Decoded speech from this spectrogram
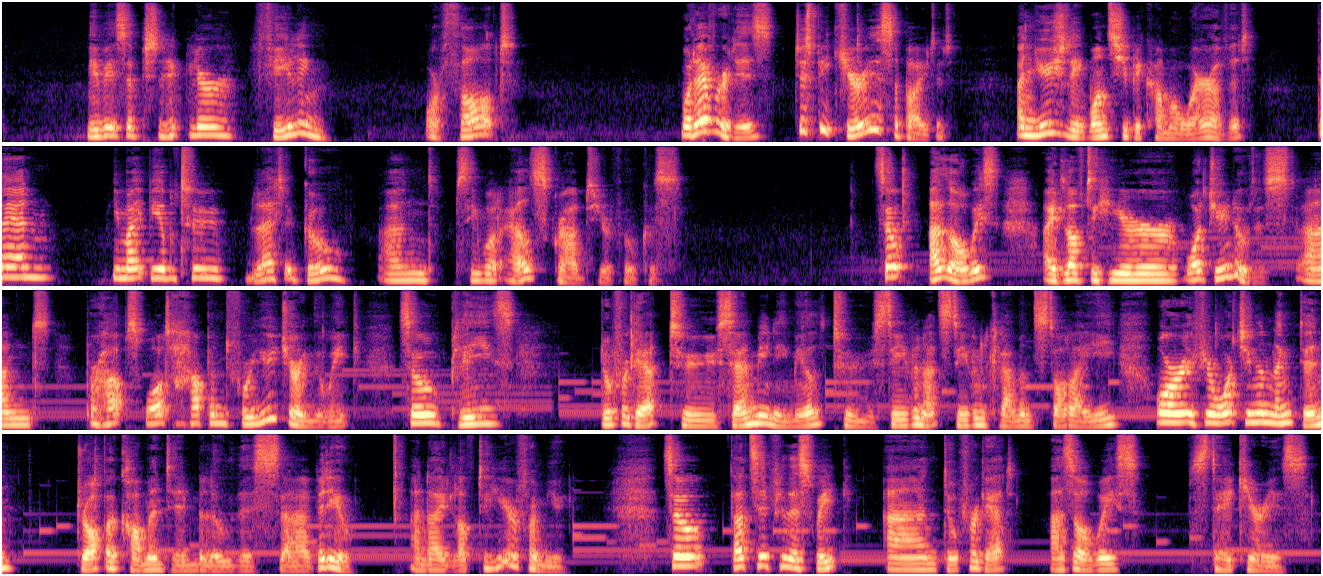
Maybe it's a particular feeling or thought. Whatever it is, just be curious about it. And usually, once you become aware of it, then you might be able to let it go and see what else grabs your focus. So, as always, I'd love to hear what you noticed and perhaps what happened for you during the week. So, please don't forget to send me an email to stephen at stephenclements.ie or if you're watching on LinkedIn, drop a comment in below this uh, video and I'd love to hear from you. So that's it for this week, and don't forget, as always, stay curious.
